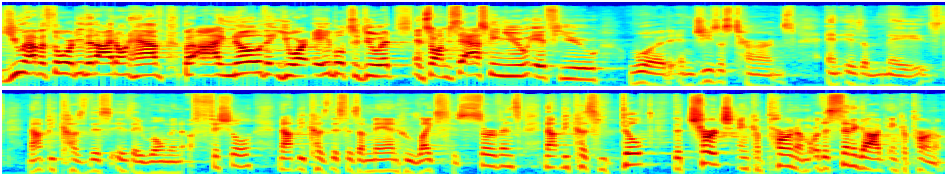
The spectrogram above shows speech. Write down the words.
You have authority that I don't have, but I know that you are able to do it. And so I'm just asking you if you would. And Jesus turns and is amazed, not because this is a Roman official, not because this is a man who likes his servants, not because he built the church in Capernaum or the synagogue in Capernaum.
